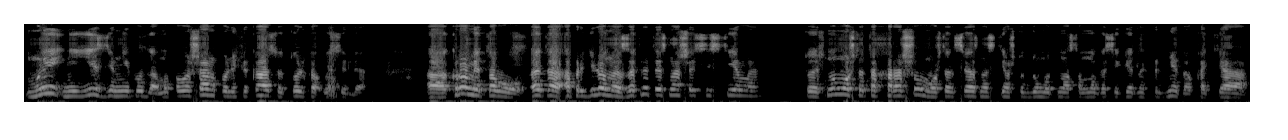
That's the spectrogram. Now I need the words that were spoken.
мы не ездим никуда, мы повышаем квалификацию только у себя. А, кроме того, это определенная закрытость нашей системы, то есть, ну, может, это хорошо, может, это связано с тем, что думают, у нас там много секретных предметов, хотя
